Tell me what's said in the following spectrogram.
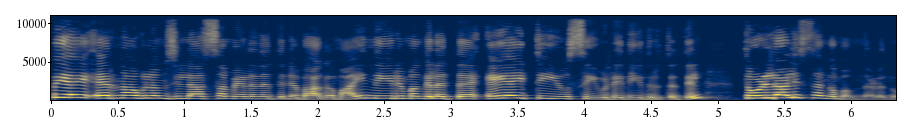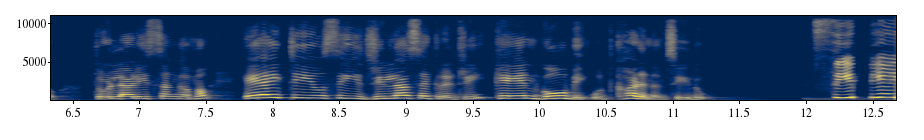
പി ഐ എറണാകുളം ജില്ലാ സമ്മേളനത്തിന്റെ ഭാഗമായി നേരുമംഗലത്ത് എ ഐ ടി യു സിയുടെ നേതൃത്വത്തിൽ തൊഴിലാളി സംഗമം നടന്നു. തൊഴിലാളി സംഗമം A I T U C ജില്ലാ സെക്രട്ടറി കെ എൻ ഗോപി ഉദ്ഘാടനം ചെയ്തു. സി പി ഐ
